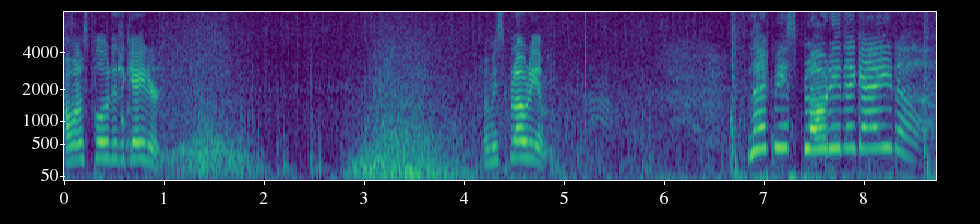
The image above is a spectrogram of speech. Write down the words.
I want to explode the gator. Let me explode him. Let me Splody the gator!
